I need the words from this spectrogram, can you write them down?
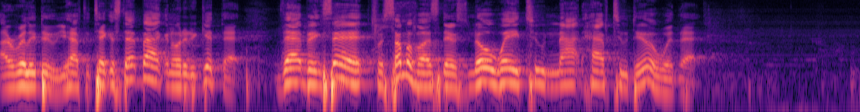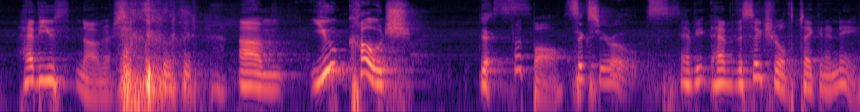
I really do. You have to take a step back in order to get that. That being said, for some of us, there's no way to not have to deal with that. Have you? Th- no, I'm not. um, you coach Yes. football. Six year olds. Have you? Have the six year olds taken a knee?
